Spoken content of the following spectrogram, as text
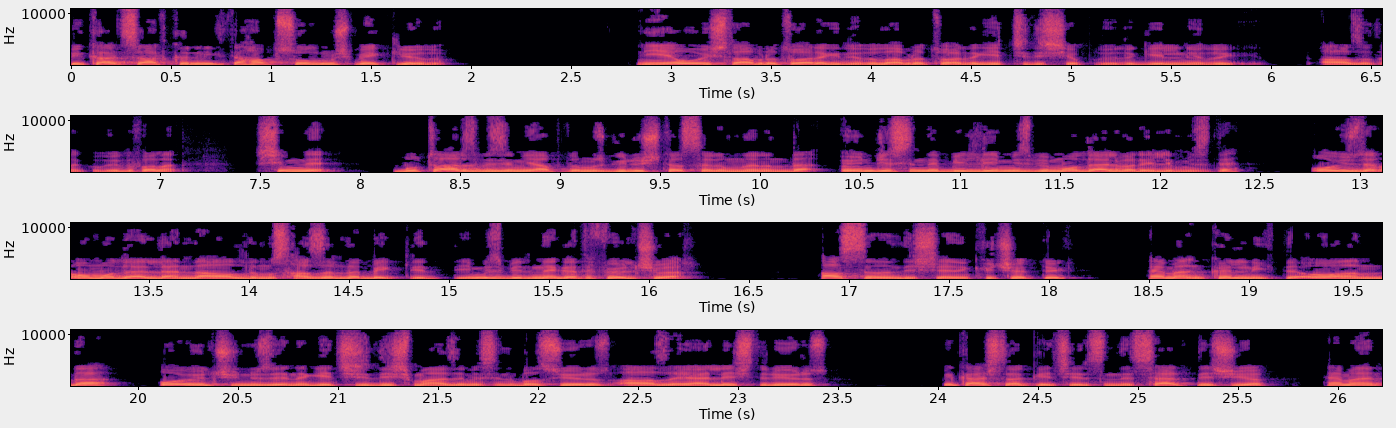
Birkaç saat klinikte hapsolmuş bekliyordu. Niye? O iş laboratuvara gidiyordu. Laboratuvarda geçici diş yapılıyordu, geliniyordu, ağza takılıyordu falan. Şimdi Bu tarz bizim yaptığımız gülüş tasarımlarında öncesinde bildiğimiz bir model var elimizde. O yüzden o modelden de aldığımız hazırda beklediğimiz bir negatif ölçü var. Hastanın dişlerini küçülttük. Hemen klinikte o anda o ölçünün üzerine geçici diş malzemesini basıyoruz. Ağza yerleştiriyoruz. Birkaç dakika içerisinde sertleşiyor. Hemen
